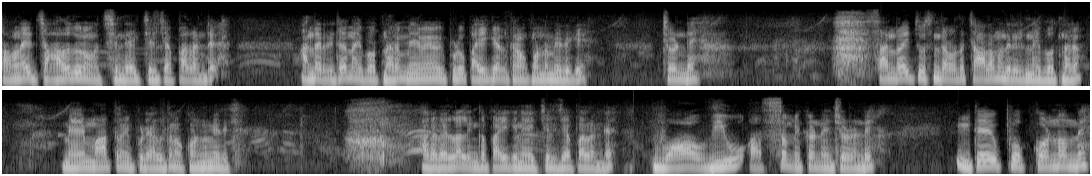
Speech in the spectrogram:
సన్లైట్ చాలా దూరం వచ్చింది యాక్చువల్లీ చెప్పాలంటే. అందరు రిటర్న్ అయిపోతున్నారు. మేమేమో ఇప్పుడు పైకి వెళ్తున్నాం కొండ మీదకి. చూడండి. సన్ రైజ్ చూసిన తర్వాత చాలామంది రిటర్న్ అయిపోతున్నారు. మేము మాత్రం ఇప్పుడు వెళ్తున్నాం కొండ మీదకి. అక్కడ వెళ్ళాలి ఇంకా పైకి నేను యాక్చువల్లీ చెప్పాలంటే. వా వ్యూ అస్సం ఇక్కడ నుంచి చూడండి. ఇటువైపు ఒక కొండ ఉంది.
